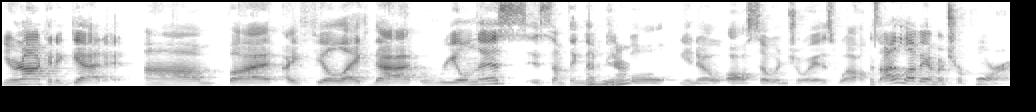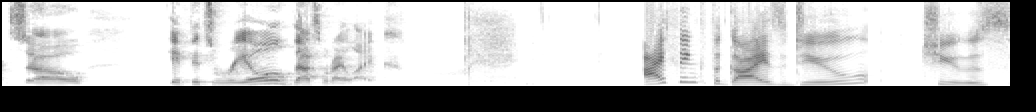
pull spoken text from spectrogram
you're not going to get it. Um, but I feel like that realness is something that mm-hmm. people, you know, also enjoy as well. Because I love amateur porn. So if it's real, that's what I like. I think the guys do choose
